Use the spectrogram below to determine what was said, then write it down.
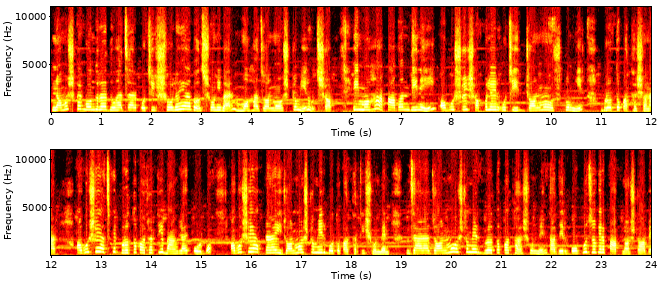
নমস্কার বন্ধুরা দু হাজার পঁচিশ ষোলোই আগস্ট শনিবার মহা জন্ম অষ্টমীর উৎসব। এই মহা পাবন দিনেই অবশ্যই সকলের উচিত জন্ম অষ্টমীর ব্রত কথা শোনার। অবশ্যই আজকে ব্রত কথাটি বাংলায় পড়ব। অবশ্যই আপনারা এই জন্ম অষ্টমীর ব্রত কথাটি শুনবেন। যারা জন্ম অষ্টমীর ব্রত কথা শুনবেন, তাদের বহু যুগের পাপ নষ্ট হবে।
